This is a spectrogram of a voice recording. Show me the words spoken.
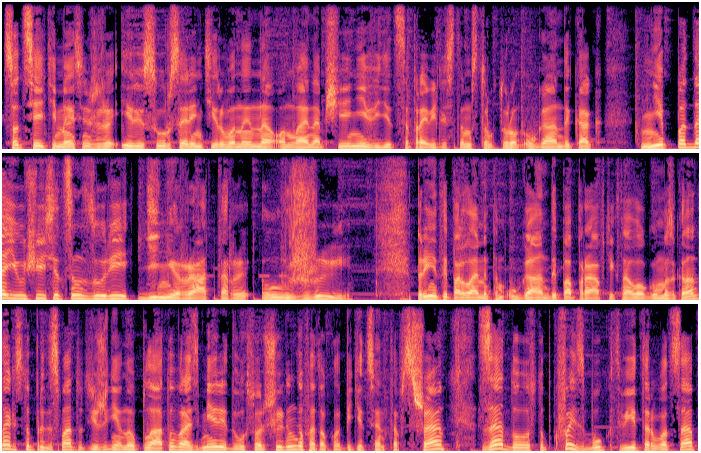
Соцсети, мессенджеры и ресурсы, ориентированные на онлайн-общение, видятся правительством структурам Уганды как не поддающиеся цензуре генераторы лжи. Принятые парламентом Уганды поправки к налоговому законодательству предусматривают ежедневную плату в размере 200 шиллингов, это около 5 центов США, за доступ к Facebook, Twitter, WhatsApp,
